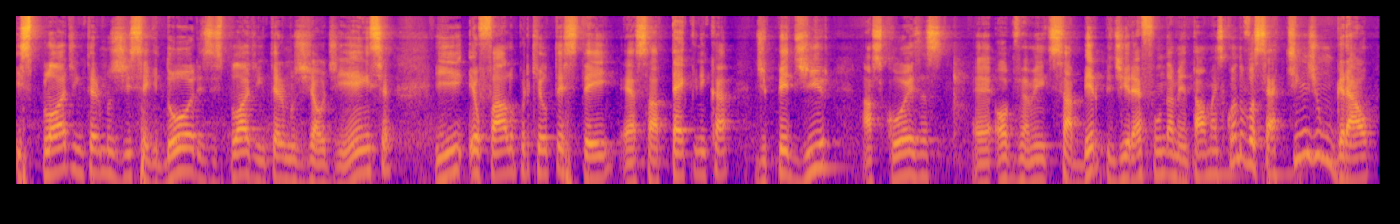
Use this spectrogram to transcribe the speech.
explode em termos de seguidores, explode em termos de audiência. E eu falo porque eu testei essa técnica de pedir as coisas. É, obviamente, saber pedir é fundamental, mas quando você atinge um grau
